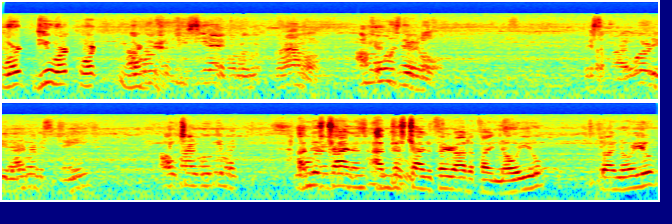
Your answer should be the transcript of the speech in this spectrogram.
Where do you work? Where, I work for PCA for my grandma. I'm Okay. always there though. It's a priority that I never change. I'm trying to go get my. I'm just trying to, I'm just trying to figure out if I know you. Do I know you?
